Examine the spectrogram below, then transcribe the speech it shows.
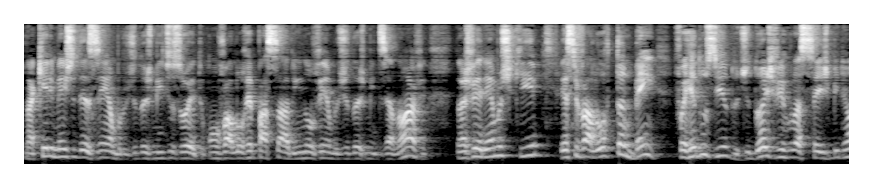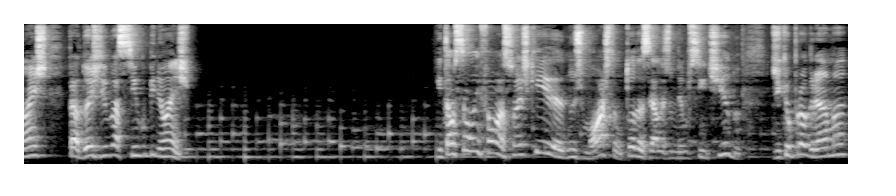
naquele mês de dezembro de 2018 com o valor repassado em novembro de 2019, nós veremos que esse valor também foi reduzido de 2,6 bilhões para 2,5 bilhões. Então são informações que nos mostram, todas elas no mesmo sentido, de que o programa,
